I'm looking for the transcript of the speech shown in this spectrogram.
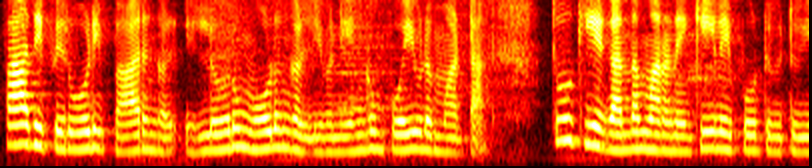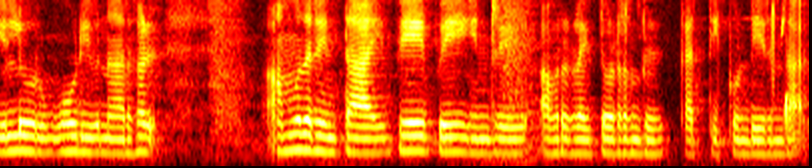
பாதி பேர் ஓடி பாருங்கள். எல்லோரும் ஓடுங்கள். இவன் எங்கும் போய்விட மாட்டான். தூக்கிய கந்தமாறனை கீழே போட்டுவிட்டு எல்லோரும் ஓடிவினார்கள். அமுதனின் தாய் பே பே என்று அவர்களை தொடர்ந்து கத்தி கொண்டிருந்தாள்.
